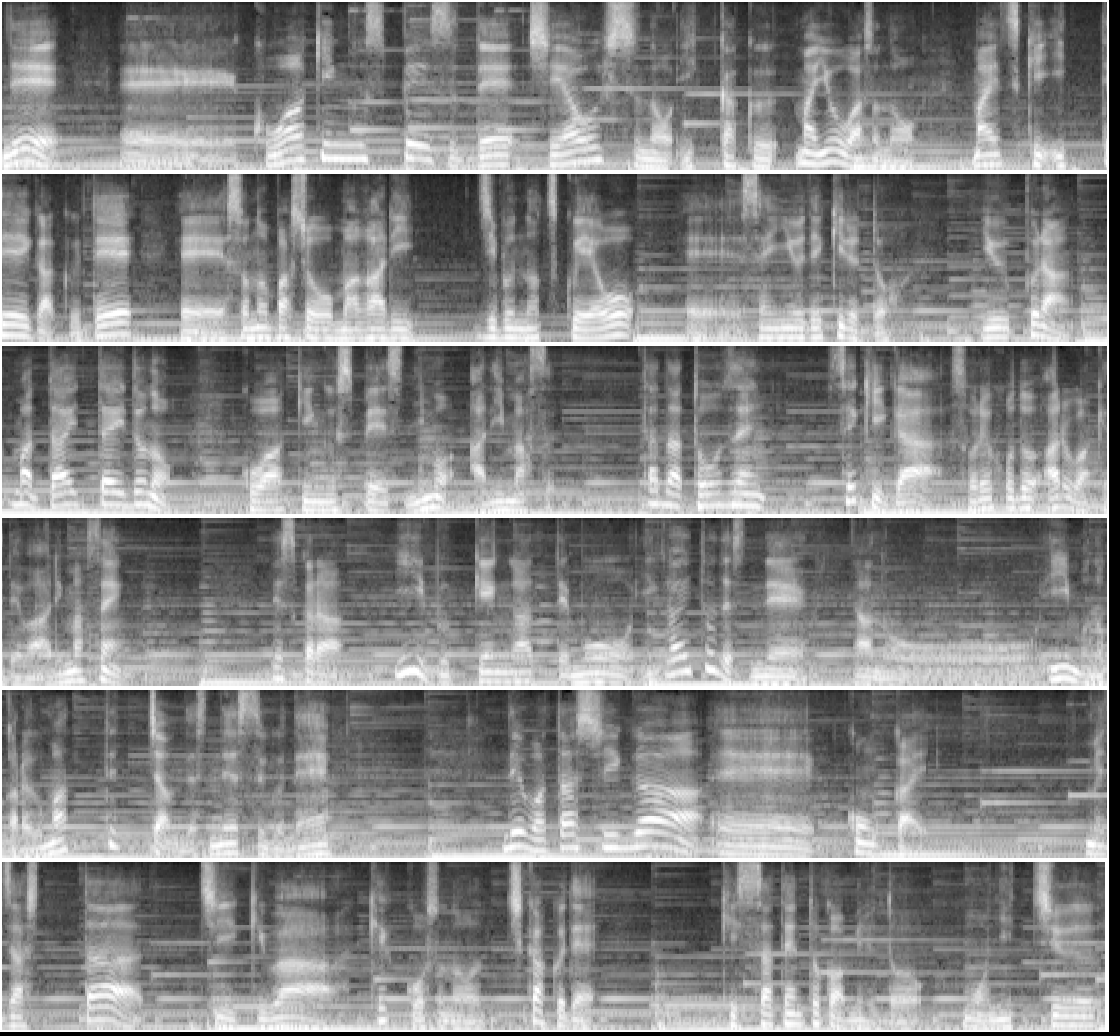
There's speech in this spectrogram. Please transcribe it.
で、えー、コワーキングスペースでシェアオフィスの一角、まあ、要はその毎月一定額で、え、その場所を曲がり自分の机を、えー、占有できるというプラン、まあ、大体どのコワーキングスペースにもあります。ただ当然席がそれほどあるわけではありません。ですからいい物件があっても意外とですねあのいいものから埋まってっちゃうんですねすぐね。で私が、えー、今回目指した地域は結構その近くで喫茶店とかを見るともう日中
